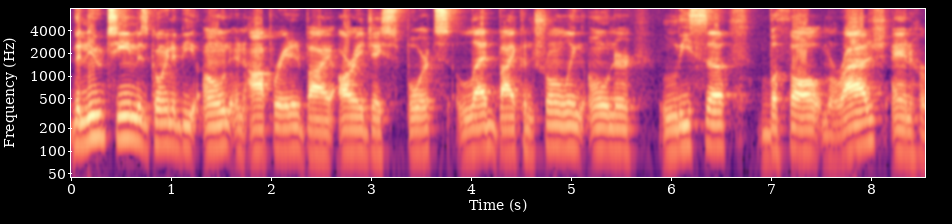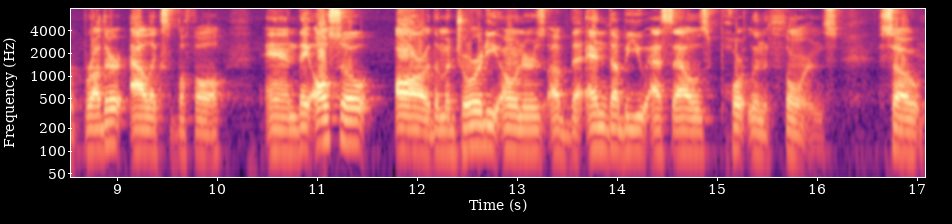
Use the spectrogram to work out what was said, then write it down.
the new team is going to be owned and operated by RAJ Sports, led by controlling owner Lisa Bhathal Merage and her brother Alex Bhathal. And they also are the majority owners of the NWSL's Portland Thorns. So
